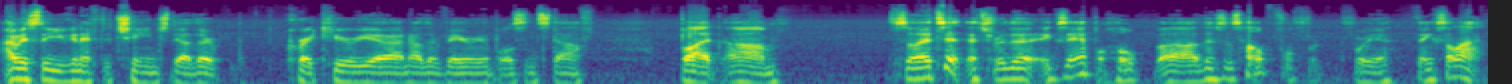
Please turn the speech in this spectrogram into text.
Obviously, you're going to have to change the other criteria and other variables and stuff. But um, so that's it. That's for the example. Hope uh, this is helpful for, for you. Thanks a lot.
